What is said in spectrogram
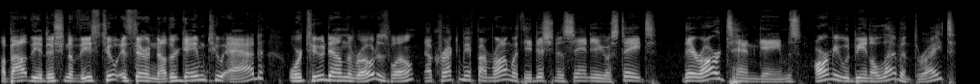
about the addition of these two. Is there another game to add or two down the road as well? Now, correct me if I'm wrong with the addition of San Diego State. There are 10 games. Army would be in 11th, right?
